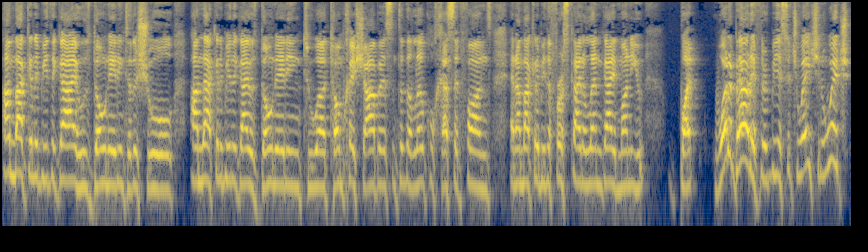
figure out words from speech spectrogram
I'm not going to be the guy who's donating to the shul. I'm not going to be the guy who's donating to uh, Tomche Shabbos and to the local chesed funds. And I'm not going to be the first guy to lend guy money. But what about if there'd be a situation in which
